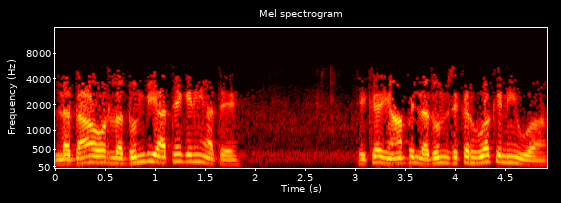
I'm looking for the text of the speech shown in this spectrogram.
لدا اور لدن بھی آتے ہیں کہ نہیں آتے؟ ٹھیک ہے، یہاں پہ لدن ذکر ہوا کہ نہیں ہوا؟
